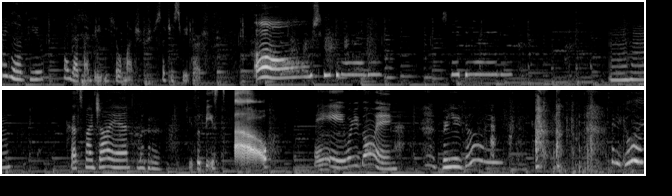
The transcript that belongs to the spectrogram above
I love you. I love my baby so much. She's such a sweetheart. Oh, sleeping already. Sleeping already. Mm-hmm. That's my giant. Look at her. She's a beast. Ow. Hey, where are you going? Where are you going? where are you going?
